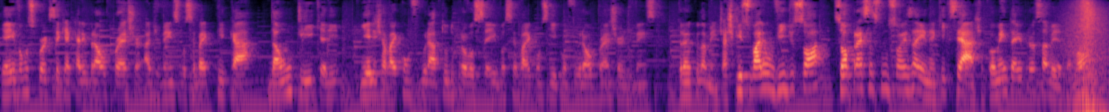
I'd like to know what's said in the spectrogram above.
e aí vamos supor que você quer calibrar o Pressure Advance, você vai dá um clique ali e ele já vai configurar tudo para você e você vai conseguir configurar o Pressure Advance tranquilamente. Acho que isso vale um vídeo só, só para essas funções aí, né? O que, que você acha? Comenta aí para eu saber, tá bom?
